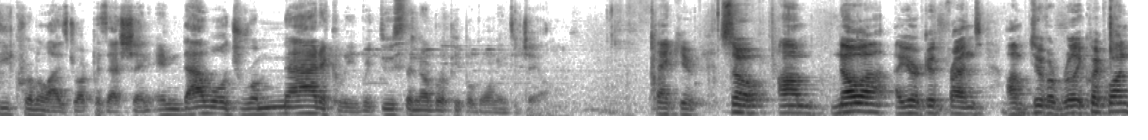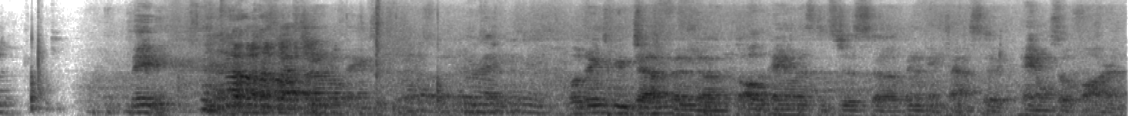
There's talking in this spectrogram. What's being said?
decriminalized drug possession, and that will dramatically reduce the number of people going into jail. Thank you. So, um, Noah, you're a good friend. Um, do you have a really quick one? Maybe. Well, thank you, Jeff, and uh, to all the panelists. It's just uh, been a fantastic panel so far.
